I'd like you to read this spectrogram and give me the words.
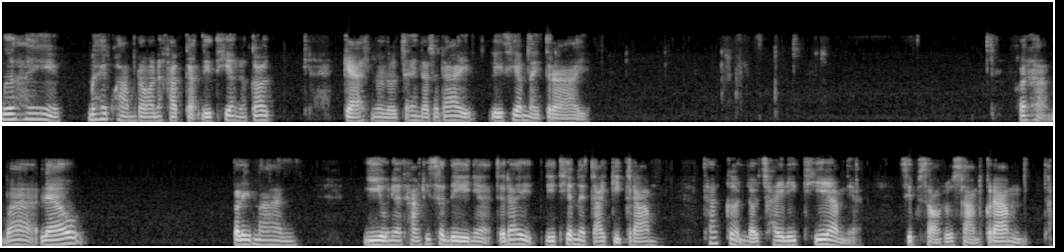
เมื่อให้เมื่อให้ความร้อนนะครับกับลิเธียมแล้วก็แก๊สไนโตรเจนเราจะได้ลิเธียมไนไตรด์เขาถามว่าแล้วปริมาณ ยิวเนี่ยทางทฤษฎีเนี่ยจะได้ลิเธียมไนไตรด์กี่กรัม ถ้าเกิดเราใช้ลิเธียมเนี่ย12.3 กรัมท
